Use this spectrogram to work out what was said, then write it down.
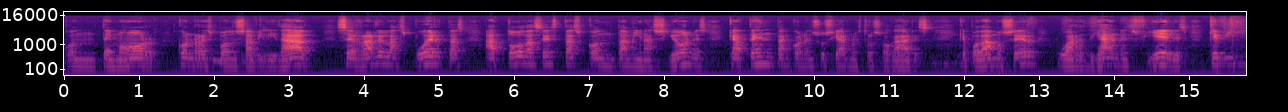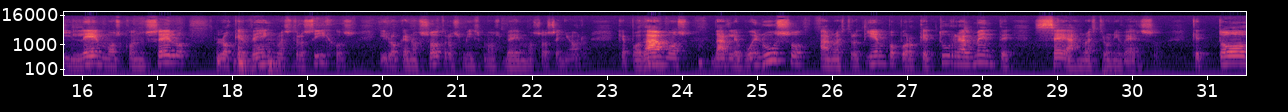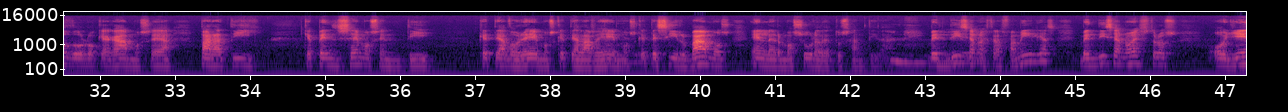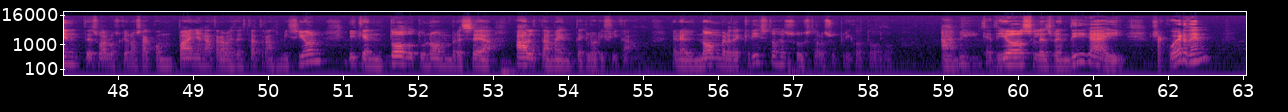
con temor, con responsabilidad, cerrarle las puertas a todas estas contaminaciones que atentan con ensuciar nuestros hogares, que podamos ser guardianes fieles, que vigilemos con celo lo que ven nuestros hijos y lo que nosotros mismos vemos, oh Señor. Que podamos darle buen uso a nuestro tiempo porque tú realmente seas nuestro universo, que todo lo que hagamos sea para ti, que pensemos en ti, que te adoremos, que te alabemos, que te sirvamos en la hermosura de tu santidad. Bendice a nuestras familias, bendice a nuestros oyentes o a los que nos acompañan a través de esta transmisión y que en todo tu nombre sea altamente glorificado. En el nombre de Cristo Jesús te lo suplico todo. Amén. Que Dios les bendiga y recuerden,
